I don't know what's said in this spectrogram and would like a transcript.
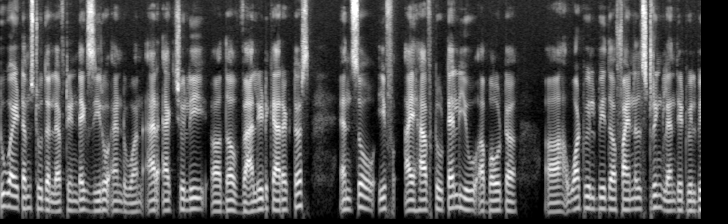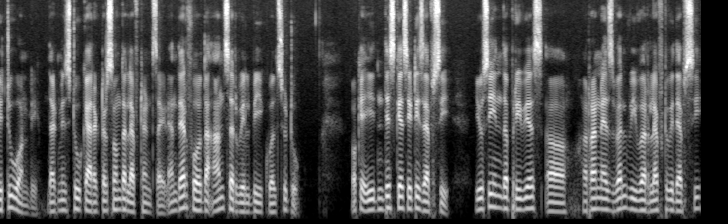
two items to the left index 0 and 1 are actually uh, the valid characters. And so if I have to tell you about uh, uh, what will be the final string length, it will be 2 only. That means two characters on the left hand side. And therefore the answer will be equals to 2. Okay, in this case it is FC. You see in the previous uh, run as well, we were left with FC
